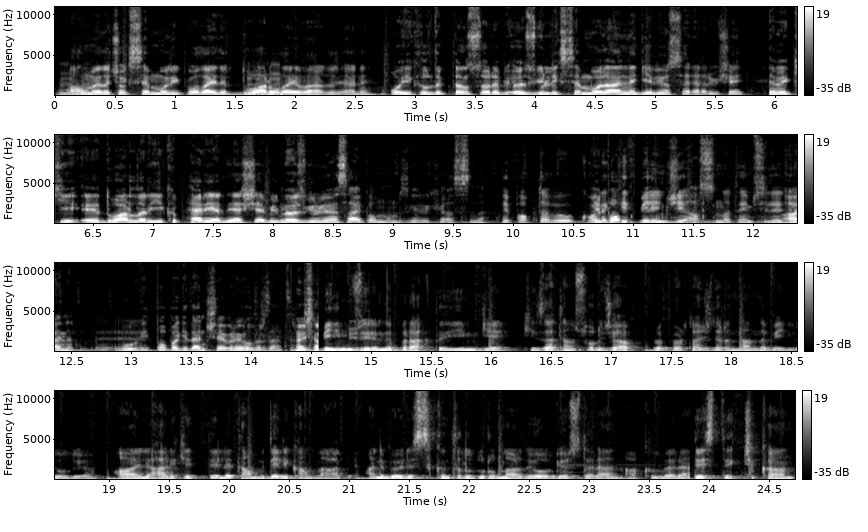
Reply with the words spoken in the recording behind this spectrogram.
Hı hı. Almanya'da çok sembolik bir olaydır. Duvar Hı hı. olayı vardır yani. O yıkıldıktan sonra bir özgürlük sembolü haline geliyorsa eğer bir şey. Demek ki e, duvarları yıkıp her yerde yaşayabilme özgürlüğüne sahip olmamız gerekiyor aslında. Hip hop'ta bu kolektif Hip-hop- bilinci aslında temsil ediyor. Aynen. Ee, Bu hip hop'a giden çevre olur zaten hocam. Benim üzerimde bıraktığı imge ki zaten soru cevap röportajlarından da belli oluyor. Hali hareketleriyle tam bir delikanlı abi. Hani böyle sıkıntılı durumlarda yol gösteren, akıl veren, destek çıkan,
